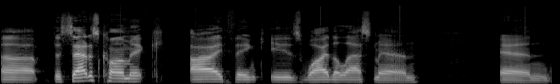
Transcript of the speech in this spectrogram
Uh the saddest comic I think is Y: The Last Man and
